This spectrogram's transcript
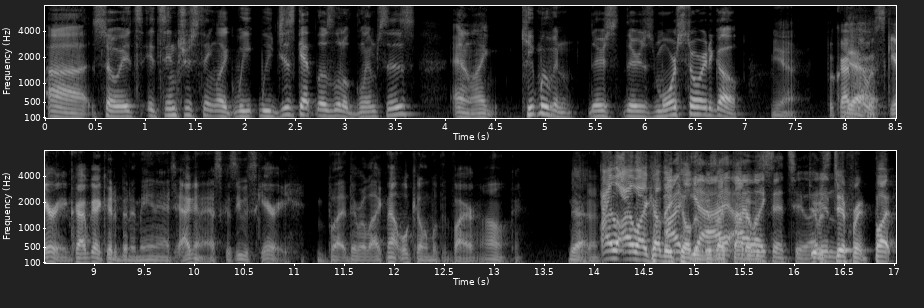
Uh, so it's it's interesting. Like we we just get those little glimpses and like keep moving. There's there's more story to go. Yeah. But Crab Yeah. Guy was scary, and Crab Guy could have been a main antagonist because he was scary. But they were like, "No, we'll kill him with the fire." Oh, okay. Yeah, I, I like how they I- killed him because I, I- thought I it like was that too. I It was different, but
